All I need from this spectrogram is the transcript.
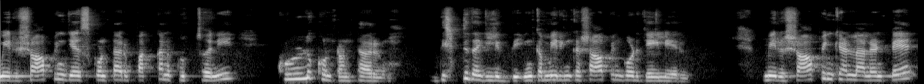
మీరు షాపింగ్ చేసుకుంటారు పక్కన కూర్చొని కుళ్ళుకుంటుంటారు. దిష్టి తగిలిద్ది. ఇంకా మీరు ఇంకా షాపింగ్ కూడా చేయలేరు. మీరు షాపింగ్కి వెళ్ళాలంటే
